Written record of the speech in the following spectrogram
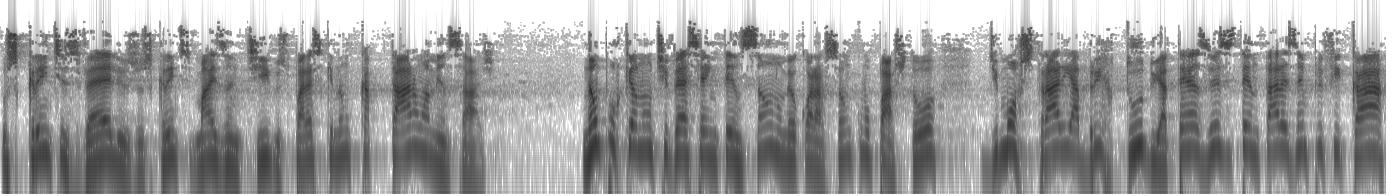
os crentes velhos, os crentes mais antigos, parece que não captaram a mensagem. Não porque eu não tivesse a intenção no meu coração, como pastor, de mostrar e abrir tudo, e até às vezes tentar exemplificar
